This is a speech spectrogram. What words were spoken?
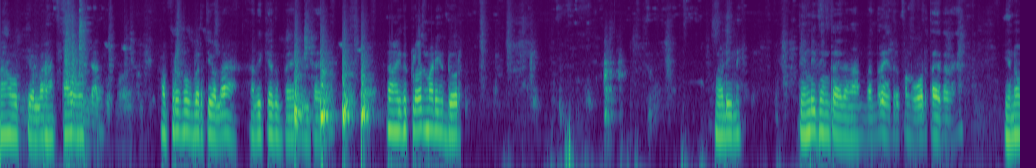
ನಾವು ಹೋಗ್ತೀವಲ್ಲ? ನಾವು ಬರ್ತೀವಲ್ಲ? ಅದಕ್ಕೆ ಅದು ಭಯ ಬೀಳ್ತಾ ಇದೆ. ಇದು ಕ್ಲೋಸ್ ಮಾಡಿ ಡೋರ್ ನೋಡಿ ಇಲ್ಲಿ. ತಿಂಡಿ ತಿಂತಾ ಇದೆ ನಾನು. ಬಂದ್ರೆ ಹೆದರ್ಕೊಂಡು ಓಡ್ತಾ ಇದ್ದಾವೆ. ಏನೋ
